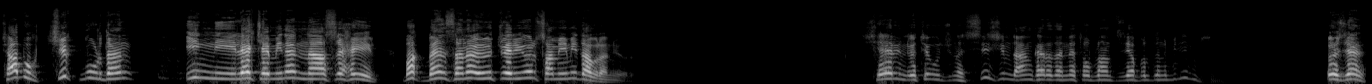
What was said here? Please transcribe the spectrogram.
çabuk çık buradan inni leke minen nasihin. Bak ben sana öğüt veriyor, samimi davranıyorum. Şehrin öte ucuna siz şimdi Ankara'da ne toplantısı yapıldığını bilir misiniz? Özel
